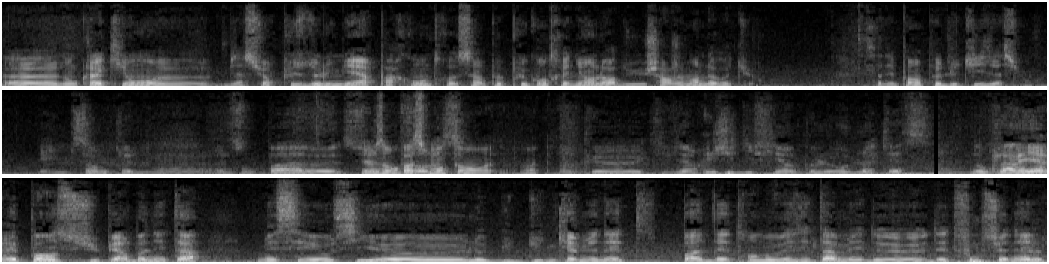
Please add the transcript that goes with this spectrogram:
Euh, donc là, qui ont euh, bien sûr plus de lumière, par contre, c'est un peu plus contraignant lors du chargement de la voiture. Ça dépend un peu de l'utilisation. Et il me semble qu'elles n'ont elles ont pas euh, ce Elles n'ont pas ce montant, ouais. ouais. donc euh, qui vient rigidifier un peu le haut de la caisse. Donc l'arrière est pas en super bon état, mais c'est aussi euh, le but d'une camionnette, pas d'être en mauvais état, mais d'être fonctionnel.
